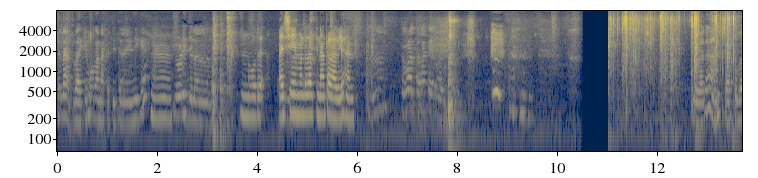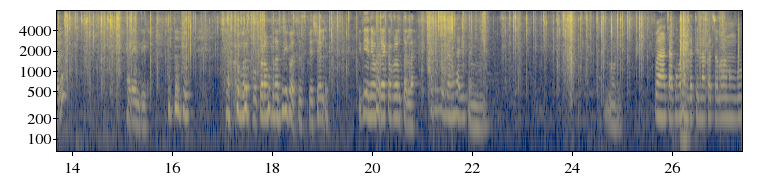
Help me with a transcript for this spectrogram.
ಚಲೋ ಆಯ್ತು ಬಿಡು ಆಕಿ ಹೋಗೋಣ ಹಾಕತ್ತಿದ್ದೆ ನಾನು ಎಣ್ಣಿಗೆ ಹ್ಞೂ ನೋಡಿದ್ದಿಲ್ಲ ನಾನು ಅದು ನೋಡ್ದೆ ಅರಿಶಿ ಏನು ಮಾಡೋದಾಗ ತಿನ್ನತ್ತಾಳಾಗಲಿ ಹಣ್ಣು. ಇವಾಗ ಚಾಕುಬಾರ ಹರೇನ್ರಿ? ಚಾಕುಬಾರ್ ಪಕೋಡ ಮಾಡೋದ್ರಿ ಇವತ್ತು ಸ್ಪೆಷಲ್ ರೀ. ಇದೇನೇ ಹರಿಯಾಕ ಬರಲ್ತಲ್ಲ ಹರಿ. ನೋಡಿರಿ. ಚಾಕು ಚಾಕೋಬಾರ್ ಹಂಗೆ ತಿನ್ನಕ ಚಲೋ ನಂಗೂ.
